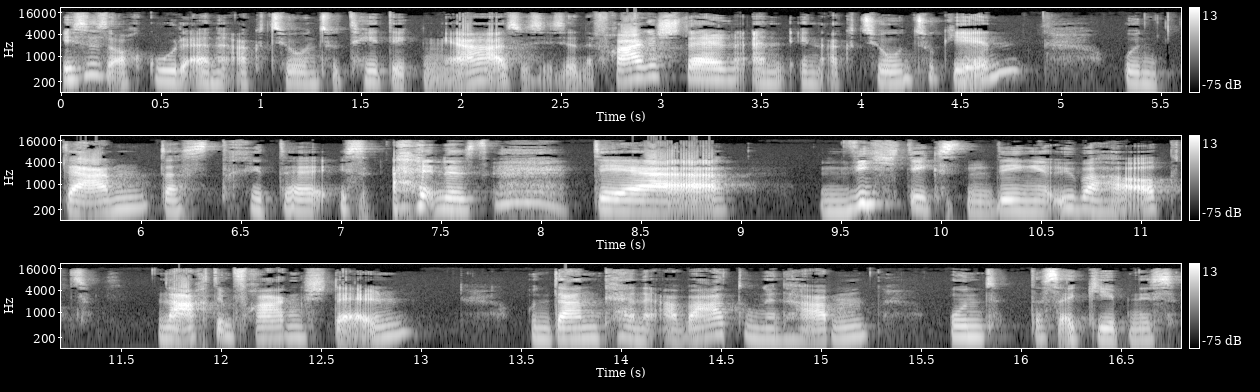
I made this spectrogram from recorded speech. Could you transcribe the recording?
ist es auch gut, eine Aktion zu tätigen. Ja, also es ist eine Frage stellen, in Aktion zu gehen. Und dann das dritte ist eines der wichtigsten Dinge überhaupt, nach dem Fragen stellen und dann keine Erwartungen haben und das Ergebnis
